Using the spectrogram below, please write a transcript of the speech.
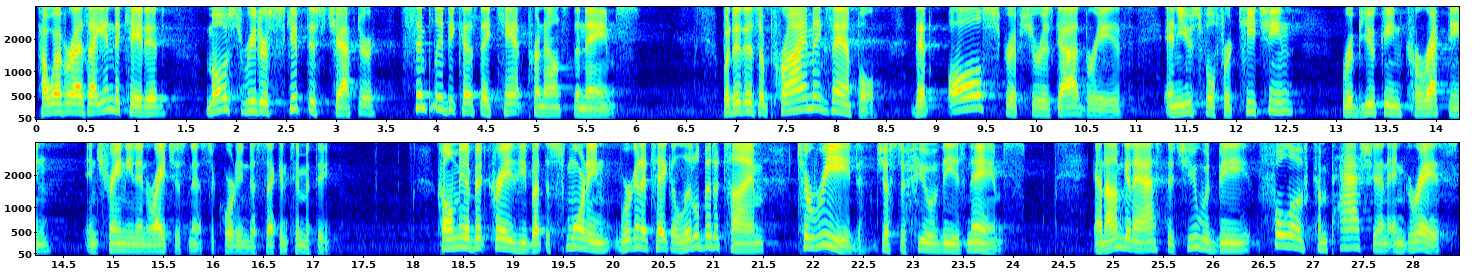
However, as I indicated, most readers skip this chapter simply because they can't pronounce the names. But it is a prime example that all scripture is God breathed and useful for teaching, rebuking, correcting, and training in righteousness, according to 2 Timothy. Call me a bit crazy, but this morning we're going to take a little bit of time to read just a few of these names. And I'm going to ask that you would be full of compassion and grace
